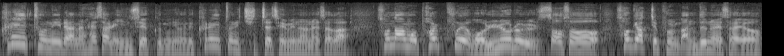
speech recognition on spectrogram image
크레이톤이라는 회사를 인수했거든요. 근데 크레이톤이 진짜 재미난 회사가 소나무 펄프의 원료를 써서 석유화학 제품을 만드는 회사예요.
